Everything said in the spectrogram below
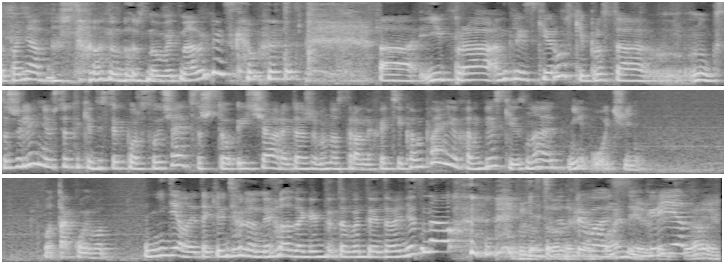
то понятно, что оно должно быть на английском. А, И про английский и русский просто, ну, к сожалению, все-таки до сих пор случается, что HR даже в иностранных IT-компаниях английский знают не очень. Вот такой вот. Не делай такие удивленные глаза, как будто бы ты этого не знал. В Я тебе открываю секрет.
